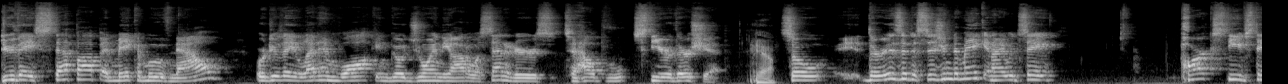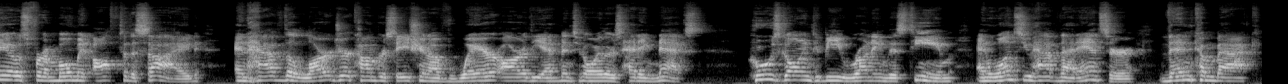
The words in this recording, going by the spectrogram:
do they step up and make a move now or do they let him walk and go join the Ottawa Senators to help steer their ship? Yeah. So there is a decision to make, and I would say park Steve Staios for a moment off to the side and have the larger conversation of where are the Edmonton Oilers heading next? Who's going to be running this team? And once you have that answer, then come back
